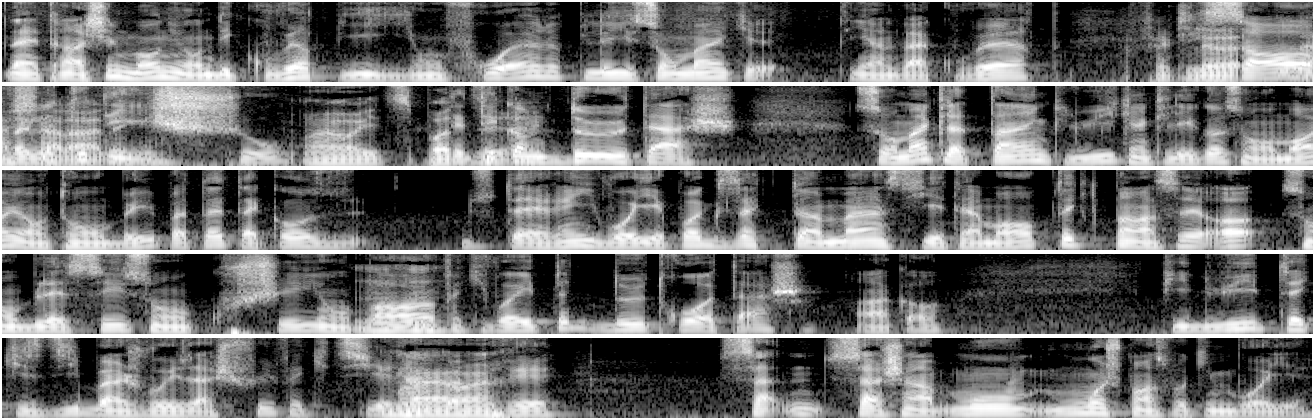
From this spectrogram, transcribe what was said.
dans les tranchées, le monde ils ont des couvertes puis ils ont froid là, puis là il est sûrement que il enlève la couverte, Fait que il sort, la fait que là, chaleur tout est chaud. Ouais, ouais, T'étais comme deux tâches. Sûrement que le tank, lui, quand les gars sont morts, ils ont tombé, peut-être à cause du, du terrain, ils voyaient pas exactement s'ils étaient morts. Peut-être qu'ils pensaient, ah, ils sont blessés, ils sont couchés, ils ont peur. Mhm. Fait qu'ils voyaient peut-être deux, trois tâches encore. Puis lui, peut-être qu'il se dit, ben, je vais les achever. Fait qu'il tirait à peu ouais. près. Sa- Sachant, moi, moi, je pense pas qu'il me voyait.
